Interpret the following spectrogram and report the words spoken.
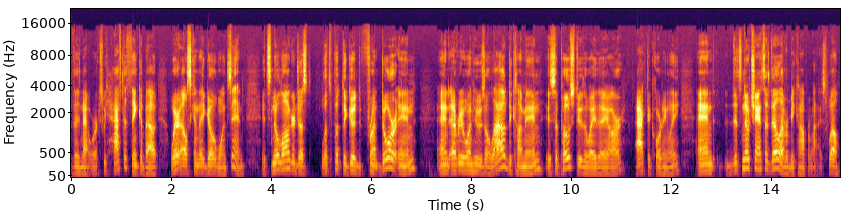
the networks, we have to think about where else can they go once in. It's no longer just let's put the good front door in, and everyone who's allowed to come in is supposed to do the way they are, act accordingly, and there's no chance that they'll ever be compromised. Well,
